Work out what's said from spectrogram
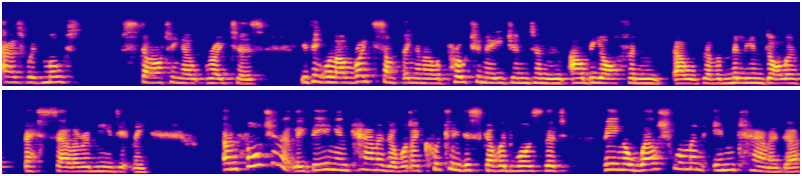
as with most starting out writers, you think, well, I'll write something and I'll approach an agent and I'll be off and I'll have a million dollar bestseller immediately. unfortunately, being in Canada, what I quickly discovered was that being a Welsh woman in Canada,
